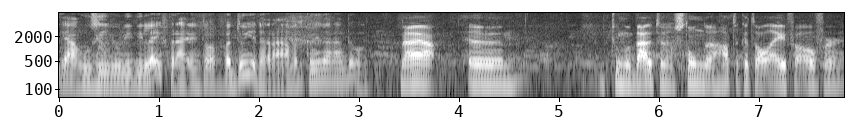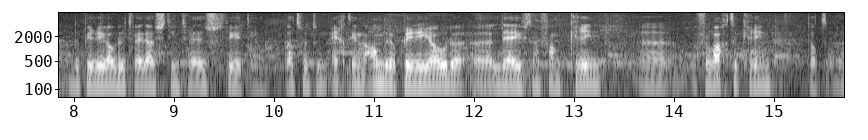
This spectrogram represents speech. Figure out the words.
ja, hoe zien jullie die leefbaarheid in het dorp? Wat doe je daaraan? Wat kun je daaraan doen? Nou ja, uh, toen we buiten stonden had ik het al even over de periode 2010-2014. Dat we toen echt in een andere periode uh, leefden van krimp, uh, verwachte krimp. Dat uh,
